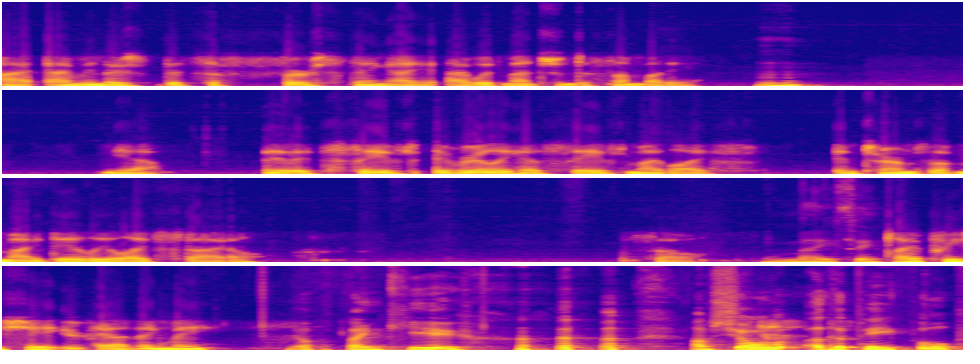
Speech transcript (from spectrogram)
I, I mean, there's that's the first thing I, I would mention to somebody. Mm-hmm. Yeah, it, it saved. It really has saved my life in terms of my daily lifestyle. So amazing. I appreciate you having me. Oh, thank you. I'm sure other people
